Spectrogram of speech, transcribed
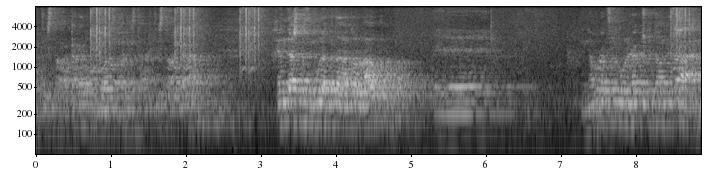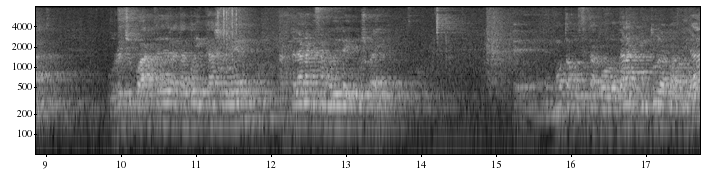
artista bakarra, gongoaz artista, artista bakarra. Jende asko zinguratuta dator lau. E, inauguratzen dugun erakusketa honetan, urretxuko arte derretako ikasleen artelanak izango dira ikusgai. E, mota guztietako danak pinturakoak dira,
